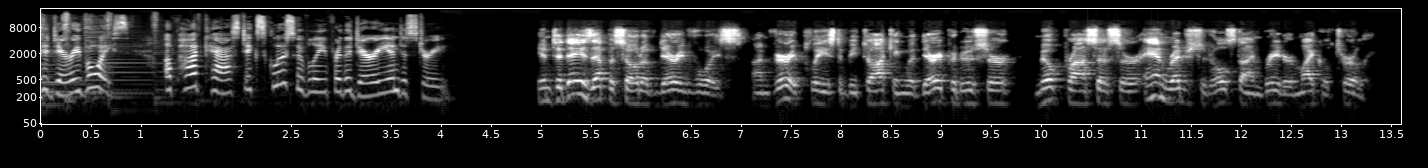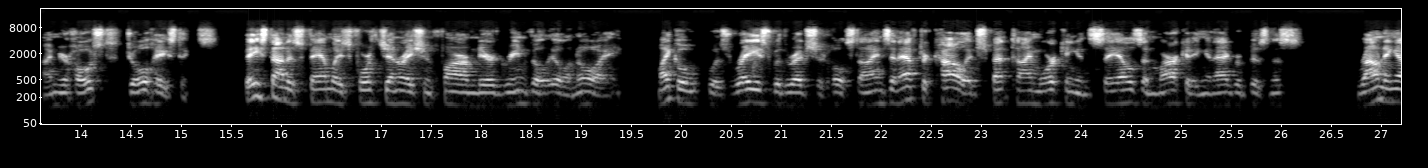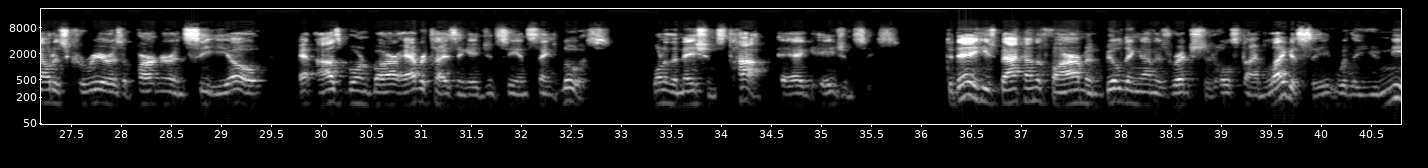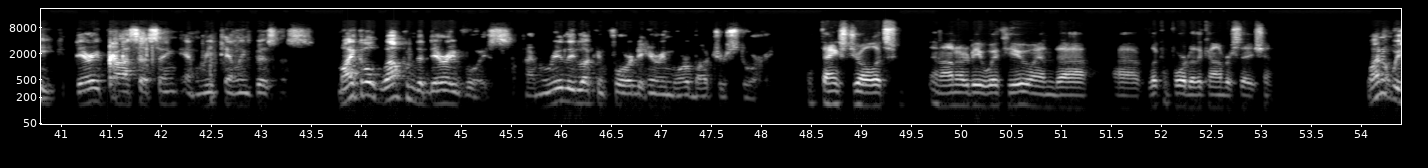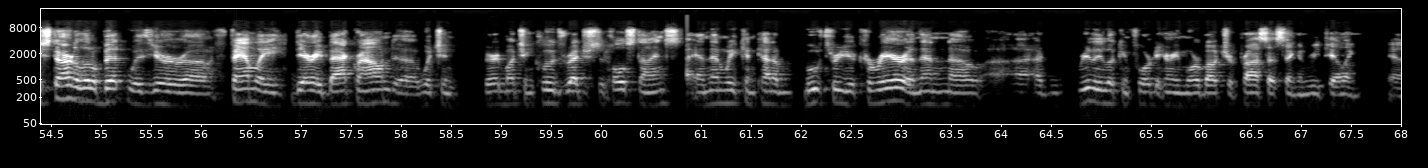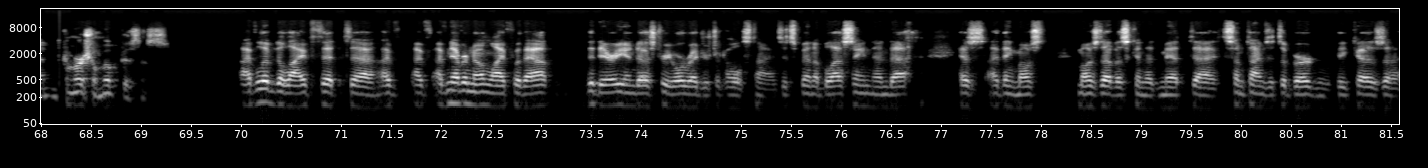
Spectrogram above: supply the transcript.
To Dairy Voice, a podcast exclusively for the dairy industry. In today's episode of Dairy Voice, I'm very pleased to be talking with dairy producer, milk processor, and registered Holstein breeder Michael Turley. I'm your host, Joel Hastings. Based on his family's fourth generation farm near Greenville, Illinois, Michael was raised with registered Holsteins and after college spent time working in sales and marketing in agribusiness, rounding out his career as a partner and CEO at Osborn Barr Advertising Agency in St. Louis one of the nation's top ag agencies. Today, he's back on the farm and building on his registered Holstein legacy with a unique dairy processing and retailing business. Michael, welcome to Dairy Voice. I'm really looking forward to hearing more about your story. Well, thanks, Joel. It's an honor to be with you and uh, uh, looking forward to the conversation. Why don't we start a little bit with your uh, family dairy background, uh, which in, very much includes registered Holsteins. And then we can kind of move through your career. And then uh, I'm really looking forward to hearing more about your processing and retailing and commercial milk business. I've lived a life that uh, I've, I've, I've never known life without the dairy industry or registered Holsteins. It's been a blessing, and uh, as I think most most of us can admit, uh, sometimes it's a burden because uh,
